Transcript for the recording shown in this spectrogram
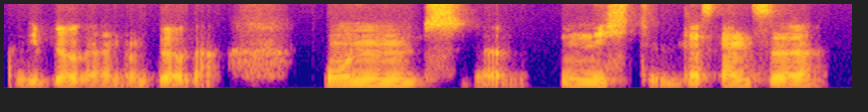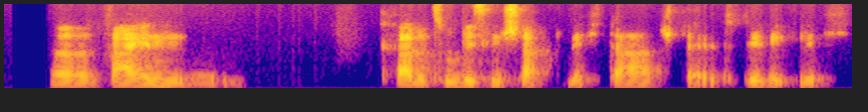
an die Bürgerinnen und Bürger und äh, nicht das Ganze äh, rein geradezu wissenschaftlich darstellt, lediglich.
